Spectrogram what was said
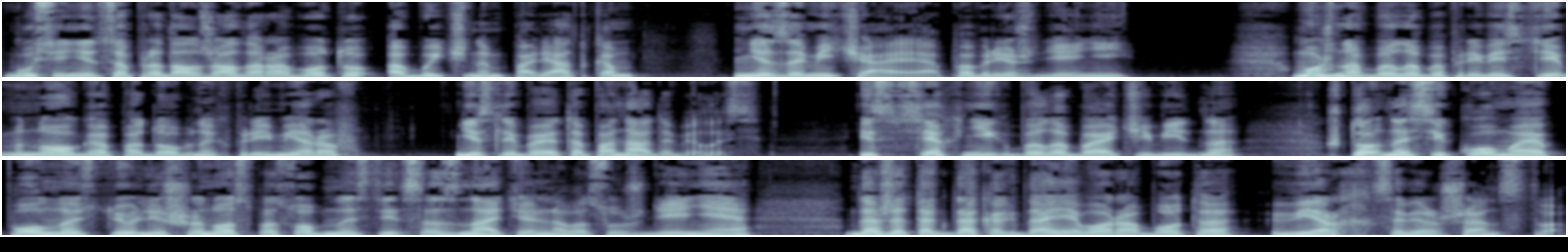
гусеница продолжала работу обычным порядком, не замечая повреждений. Можно было бы привести много подобных примеров, если бы это понадобилось. Из всех них было бы очевидно, что насекомое полностью лишено способности сознательного суждения, даже тогда, когда его работа – верх совершенства.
